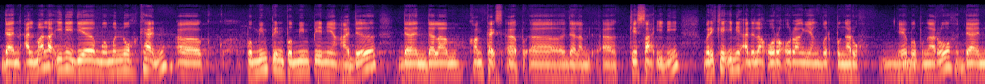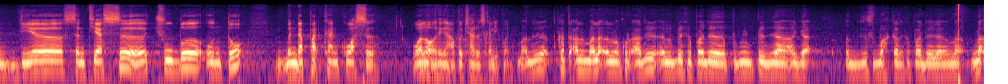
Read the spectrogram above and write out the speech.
dan al-malak ini dia memenuhkan uh, pemimpin-pemimpin yang ada dan dalam konteks uh, uh, dalam uh, kisah ini mereka ini adalah orang-orang yang berpengaruh hmm. ya berpengaruh dan dia sentiasa cuba untuk mendapatkan kuasa walau hmm. dengan apa cara sekalipun. Maknanya kata al-malak dalam Quran ini lebih kepada pemimpin yang agak disebahkan kepada yang nak nak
